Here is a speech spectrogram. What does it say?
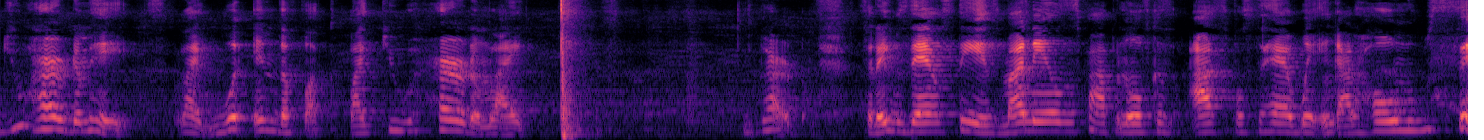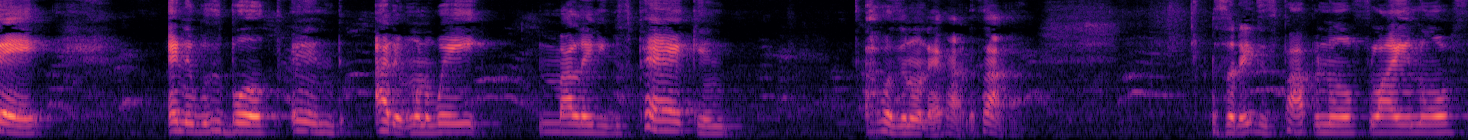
"You heard them hits? Like what in the fuck? Like you heard them? Like you heard them?" So they was downstairs. My nails was popping off because I supposed to have went and got a whole new set, and it was booked, and I didn't want to wait. My lady was packing. I wasn't on that kind of time. So they just popping off, flying off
